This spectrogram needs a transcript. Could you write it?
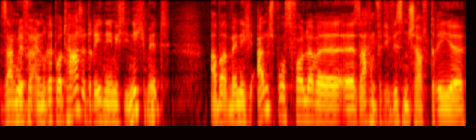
Sagen wir, für einen Reportagedreh nehme ich die nicht mit. Aber wenn ich anspruchsvollere äh, Sachen für die Wissenschaft drehe,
